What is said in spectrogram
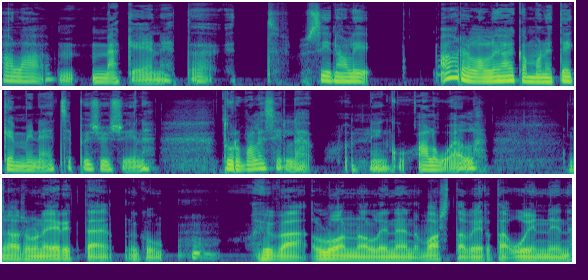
alamäkeen, että, että siinä oli, Aarella oli aika monen tekeminen, että se pysyi siinä turvallisilla niin kuin, alueella. Joo, semmoinen erittäin niin kuin, hyvä luonnollinen vastavirta uinnin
